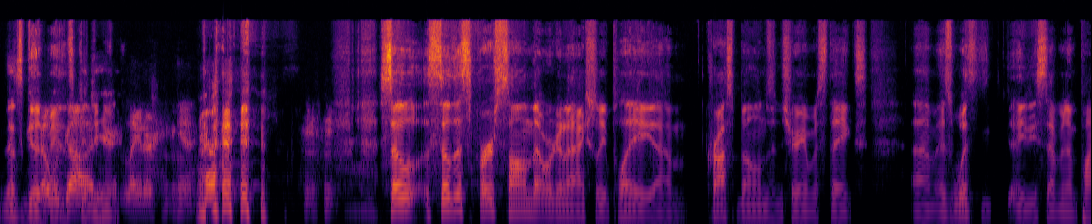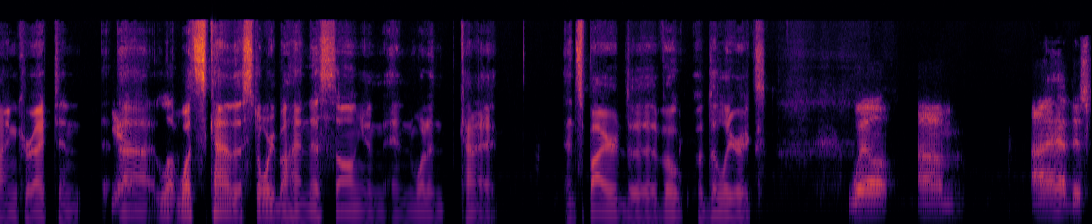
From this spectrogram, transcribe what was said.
That's good, Go man. God good to hear. later. Yeah. so so this first song that we're gonna actually play, um, Crossbones and Cherry Mistakes, um, is with 87 and Pine, correct? And Yeah. uh, what's kind of the story behind this song and and what kind of inspired the voc- the lyrics? Well, um, I have this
